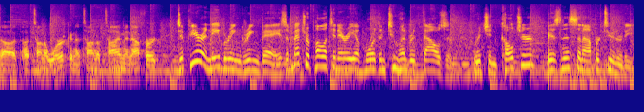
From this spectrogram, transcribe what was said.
a, a, ton of work and a ton of time and effort. De Pere and neighboring Green Bay is a metropolitan area of more than 200,000, rich in culture, business, and opportunity.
